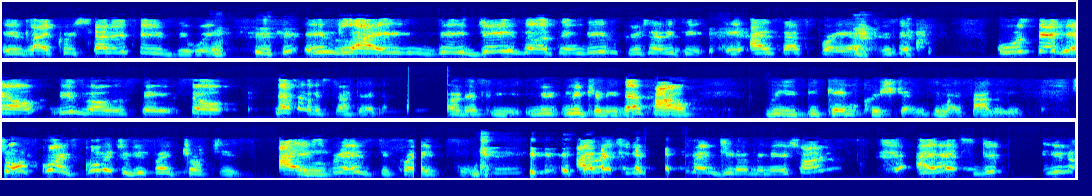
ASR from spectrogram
It's like Christianity is the way. it's like the Jesus in this Christianity, it answers prayers. We say, we'll stay here. This one will stay. So that's how we started. Honestly, literally, that's how we became Christians in my family. So of course, going to different churches, I Mm. experienced different things. I went to different denominations. I went to, you know,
